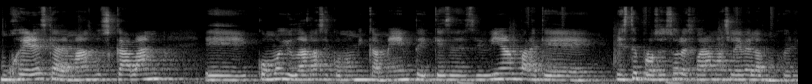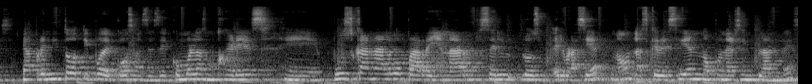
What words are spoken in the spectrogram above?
Mujeres que además buscaban eh, cómo ayudarlas económicamente, que se desvivían para que este proceso les fuera más leve a las mujeres. Aprendí todo tipo de cosas, desde cómo las mujeres eh, buscan algo para rellenarse los, el brasier, ¿no? las que deciden no ponerse implantes,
